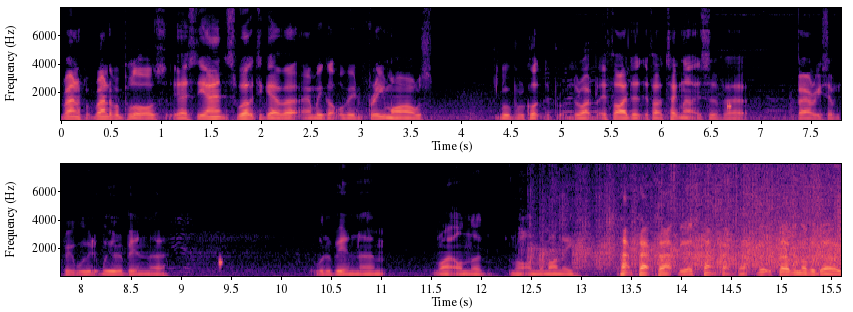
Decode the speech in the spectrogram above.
Round of, round of applause. Yes, the ants worked together, and we got within three miles. We got the, the right. If I if I take notice of uh, Barry seventy three, we would we would have been uh, would have been um, right on the right on the money. Clap clap clap. Yes, clap clap clap. Let's have another go.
